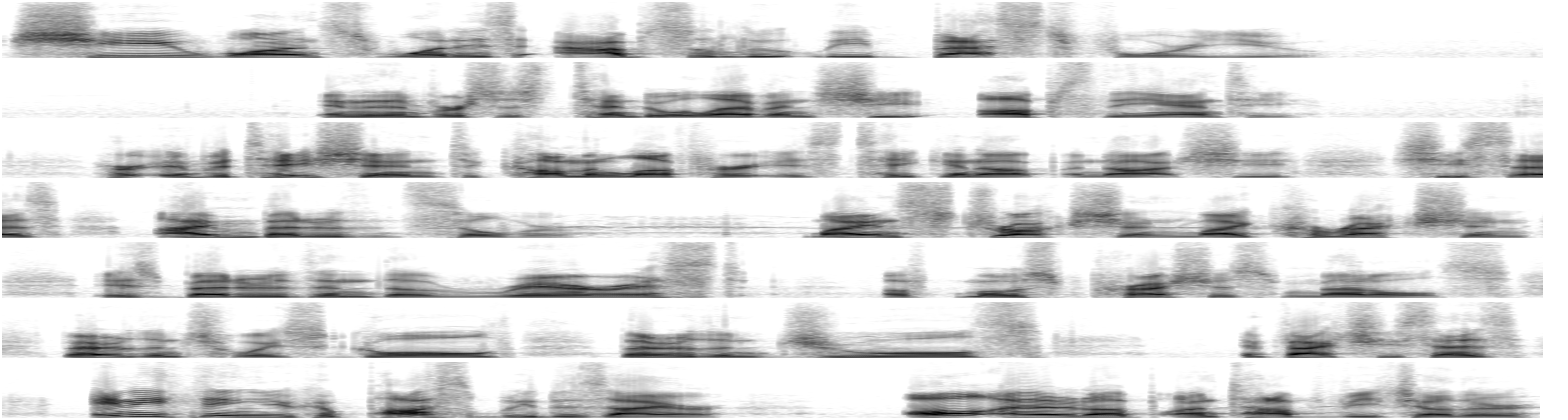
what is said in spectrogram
She wants what is absolutely best for you. And then in verses 10 to 11, she ups the ante. Her invitation to come and love her is taken up a notch. She, she says, I'm better than silver. My instruction, my correction is better than the rarest of most precious metals, better than choice gold, better than jewels. In fact, she says, anything you could possibly desire, all added up on top of each other,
